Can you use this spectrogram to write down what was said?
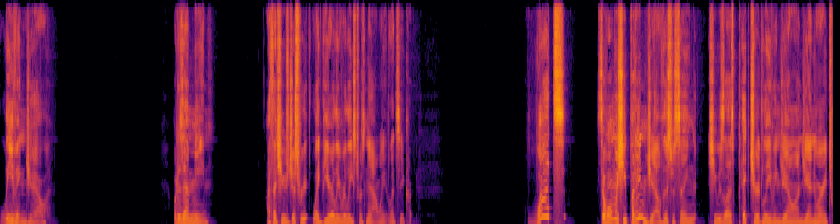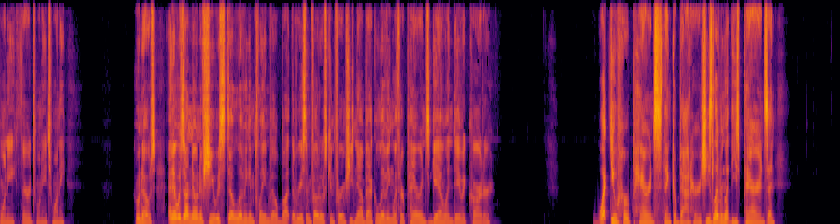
Leaving jail. What does that mean? I thought she was just re- like the early released was now. Wait, let's see. What? So when was she put in jail? This was saying she was last pictured leaving jail on January 23rd, 2020. Who knows? And it was unknown if she was still living in Plainville, but the recent photos confirm she's now back living with her parents, Gail and David Carter. What do her parents think about her? She's living with these parents, and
